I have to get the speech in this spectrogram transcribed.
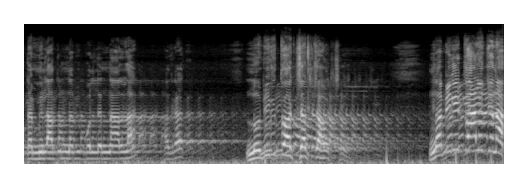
এটা মিলাদুল নবী বললেন না আল্লাহ? হাজরাত নবীর তো চর্চা হচ্ছে। নবীর তো আলোচনা।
